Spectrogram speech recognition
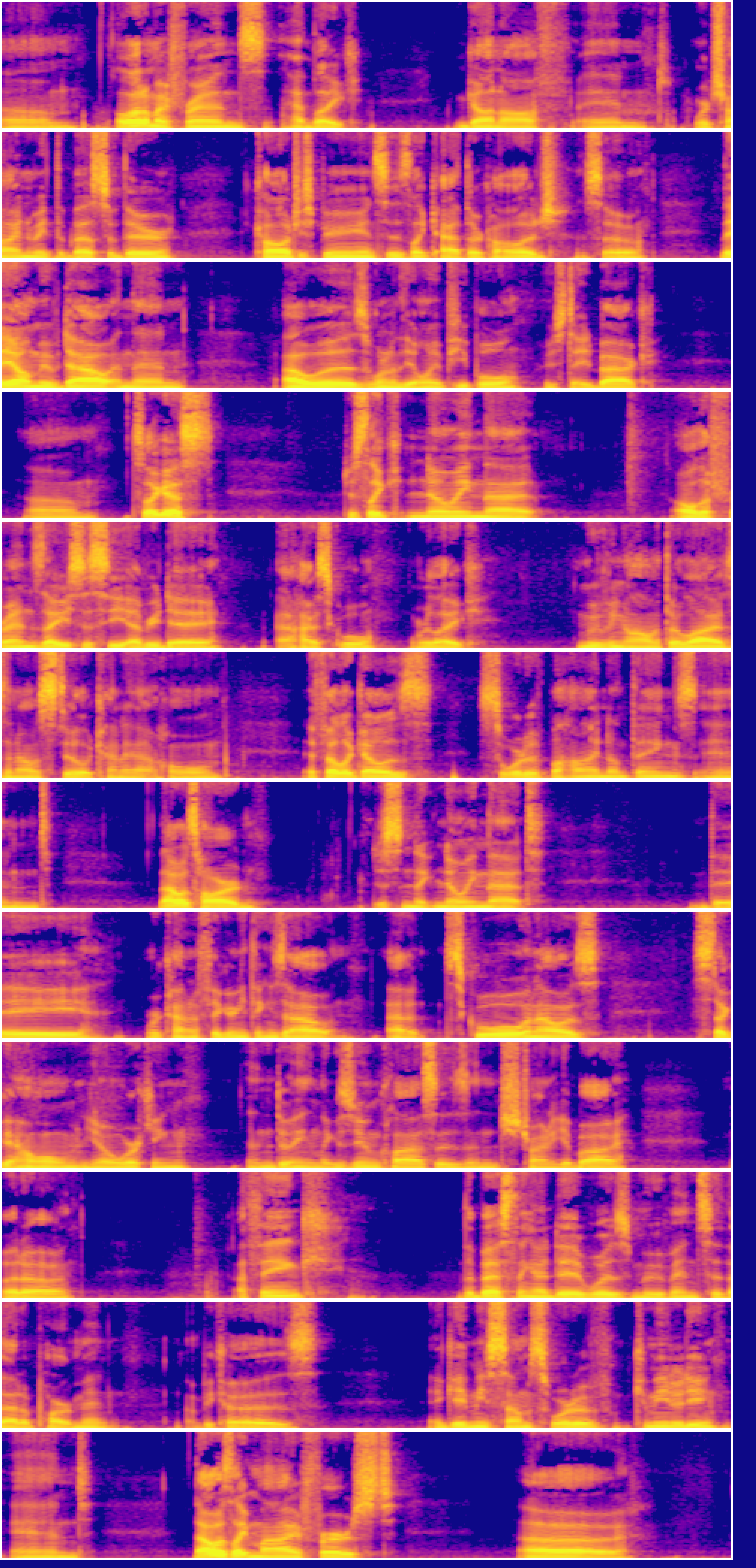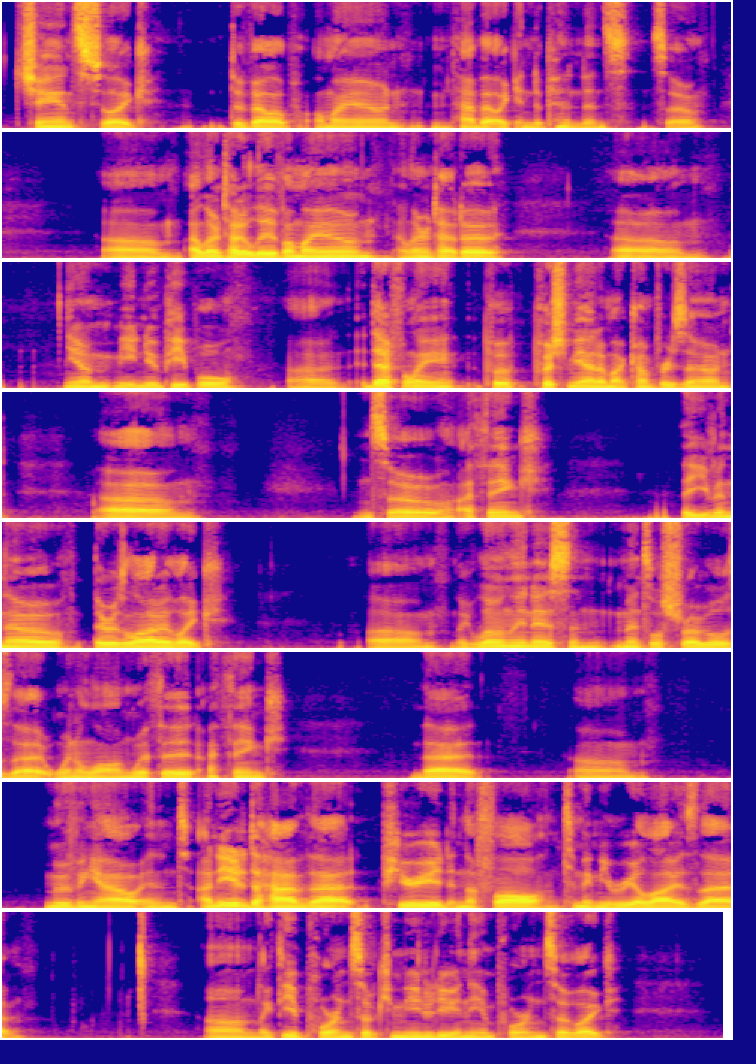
um, a lot of my friends had like gone off and were trying to make the best of their college experiences, like at their college. So they all moved out, and then I was one of the only people who stayed back. Um, so I guess just like knowing that all the friends I used to see every day at high school were like moving on with their lives, and I was still kind of at home. It felt like I was sort of behind on things, and that was hard. Just like knowing that they were kind of figuring things out at school, and I was stuck at home, you know, working and doing like Zoom classes and just trying to get by. But uh, I think the best thing I did was move into that apartment because it gave me some sort of community and that was like my first uh chance to like develop on my own and have that like independence so um I learned how to live on my own. I learned how to um you know meet new people. Uh it definitely pu- pushed me out of my comfort zone um and so I think that even though there was a lot of like um, like loneliness and mental struggles that went along with it, I think that um, moving out and I needed to have that period in the fall to make me realize that um, like the importance of community and the importance of like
